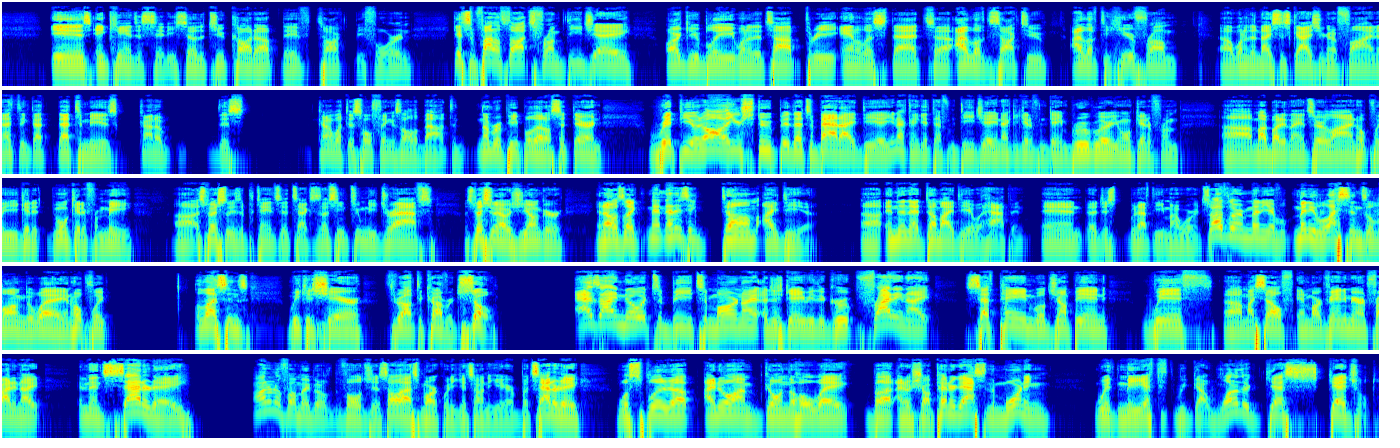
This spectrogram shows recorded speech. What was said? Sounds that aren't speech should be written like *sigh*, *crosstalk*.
is in Kansas City, so the two caught up. They've talked before and get some final thoughts from DJ, arguably one of the top three analysts that uh, I love to talk to. I love to hear from. Uh, one of the nicest guys you're going to find. And I think that that to me is kind of this kind of what this whole thing is all about. The number of people that'll sit there and rip you and oh you're stupid. That's a bad idea. You're not going to get that from dj you're not going to get it from dane brugler. You won't get it from uh, my buddy lance Zierlein. hopefully you get it you won't get it from me uh, especially as it pertains to texas. I've seen too many drafts especially when i was younger and i was like man that is a dumb idea. Uh, and then that dumb idea would happen and i just would have to eat my words. So i've learned many of many lessons along the way and hopefully lessons we can share throughout the coverage. So as I know it to be tomorrow night, I just gave you the group. Friday night, Seth Payne will jump in with uh, myself and Marc Vandermeer on Friday night. And then Saturday, I don't know if I'm able to divulge this. I'll ask Mark when he gets on the air. But Saturday, we'll split it up. I know I'm going the whole way, but I know Sean Pendergast in the morning with me. We've got one other guest scheduled,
